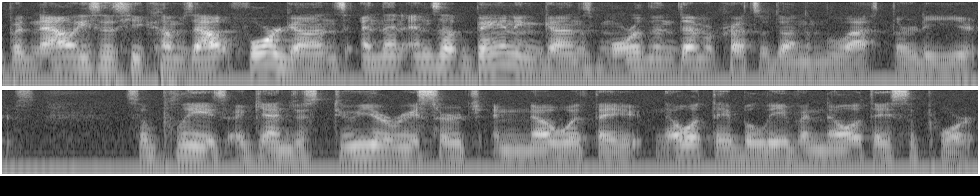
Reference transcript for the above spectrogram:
But now he says he comes out for guns and then ends up banning guns more than Democrats have done in the last 30 years. So please, again, just do your research and know what they know what they believe in, know what they support.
